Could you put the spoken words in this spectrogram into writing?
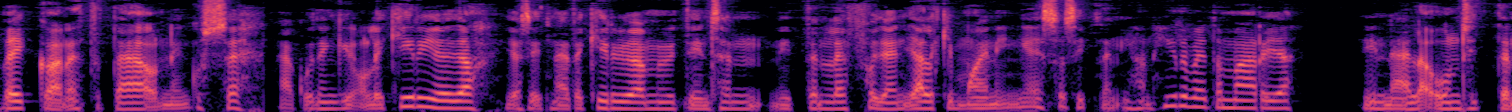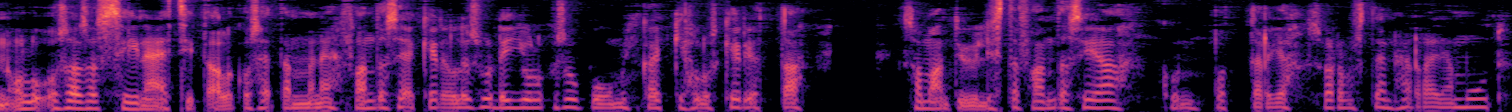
veikkaan, että tämä on niinku se, nämä kuitenkin oli kirjoja, ja sitten näitä kirjoja myytiin sen niiden leffojen jälkimainingeissa sitten ihan hirveitä määriä, niin näillä on sitten ollut osansa siinä, että sitten alkoi se tämmöinen fantasiakirjallisuuden julkaisupuumi. Kaikki halusi kirjoittaa saman tyylistä fantasiaa kuin Potter ja Sormusten herra ja muut.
